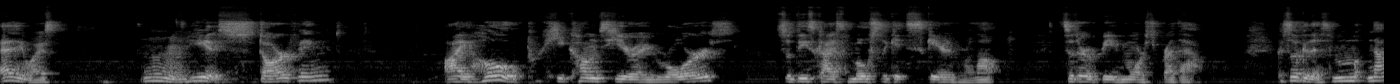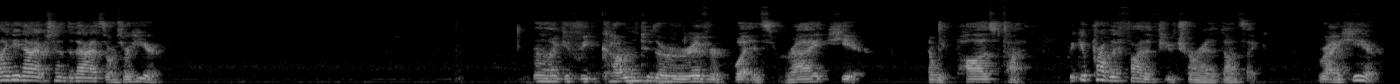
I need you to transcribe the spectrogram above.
Anyways, mm, he is starving. I hope he comes here and roars, so these guys mostly get scared and run off. So there will be more spread out. Because look at this 99% of the dinosaurs are here. like if we come to the river, what is right here, and we pause time, we could probably find a few pteranodons like right here.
